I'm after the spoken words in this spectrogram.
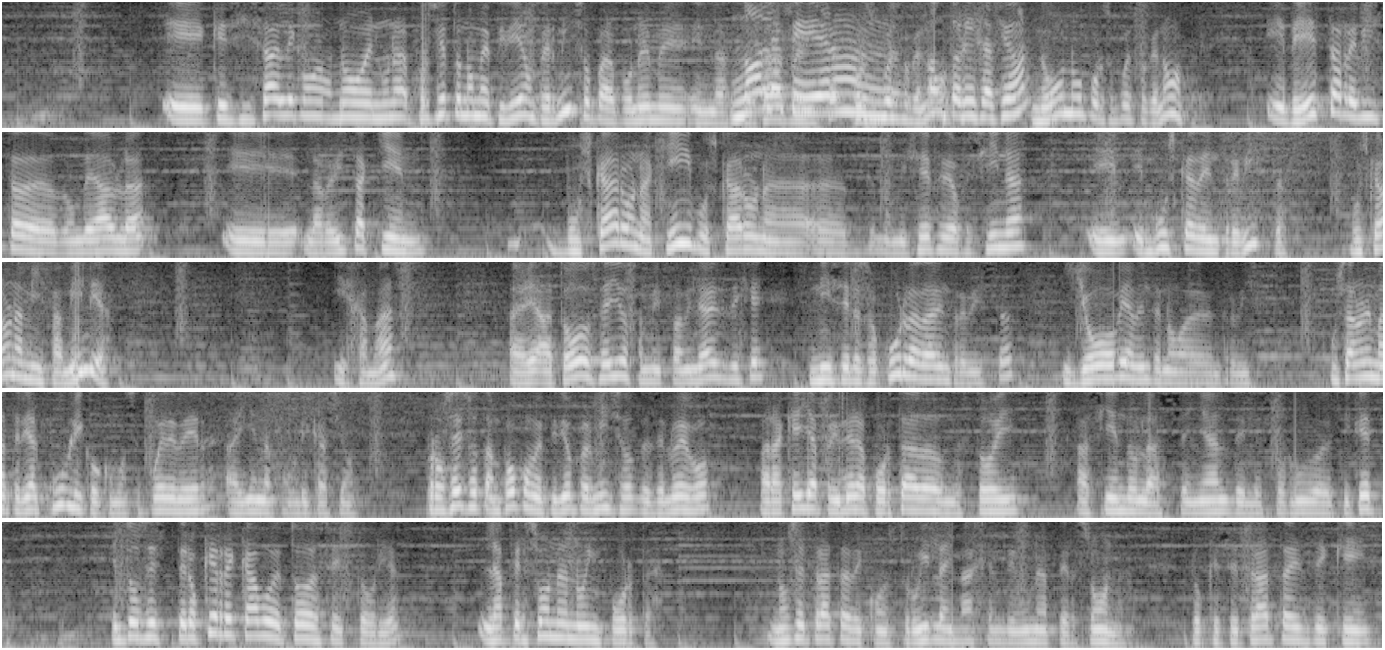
Eh, que si sale como no en una por cierto no me pidieron permiso para ponerme en las ¿No le pidieron por supuesto que no. autorización? no no por supuesto que no. Eh, de esta revista donde habla eh, la revista quién buscaron aquí buscaron a, a- a mi jefe de oficina en, en busca de entrevistas. Buscaron a mi familia. Y jamás a, a todos ellos a mis familiares dije ni se les ocurra dar entrevistas y yo obviamente no voy a dar entrevistas. Usaron el material público como se puede ver ahí en la publicación Proceso tampoco me pidió permiso, desde luego, para aquella primera portada donde estoy haciendo la señal del estornudo de etiqueta. Entonces, ¿pero qué recabo de toda esa historia? La persona no importa. No se trata de construir la imagen de una persona. Lo que se trata es de que,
